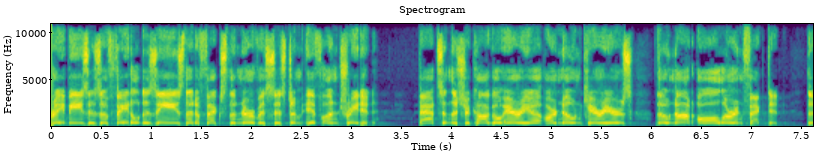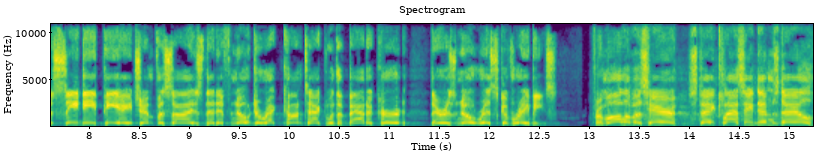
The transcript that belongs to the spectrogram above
Rabies is a fatal disease that affects the nervous system if untreated. Bats in the Chicago area are known carriers, though not all are infected. The CDPH emphasized that if no direct contact with a bat occurred, there is no risk of rabies. From all of us here, stay classy, Dimmsdale.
